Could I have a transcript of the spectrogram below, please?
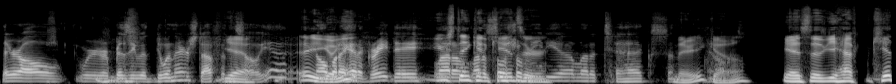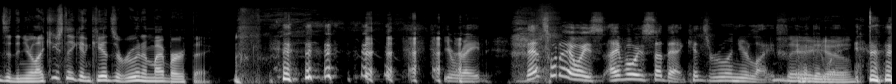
They're all we're busy with doing their stuff, and yeah. so yeah. There you no, go. but you, I had a great day. You a lot, stinking of, lot of kids social are, media, a lot of texts. And, there you go. Yeah, so you have kids, and then you're like, you stinking kids are ruining my birthday. You're right. That's what I always I've always said that kids ruin your life there in a good go. way.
